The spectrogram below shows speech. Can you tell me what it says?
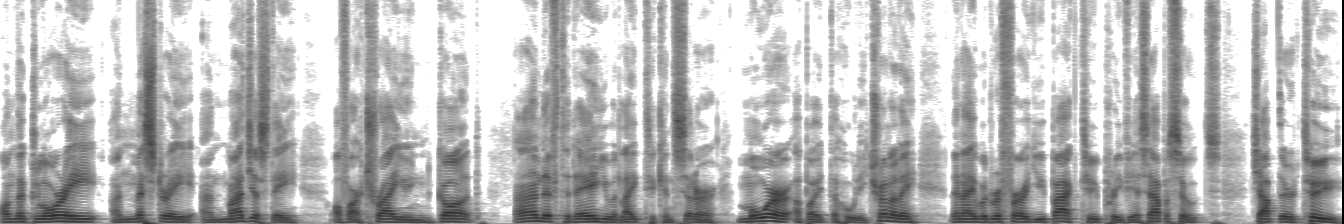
on the glory and mystery and majesty of our triune God. And if today you would like to consider more about the Holy Trinity, then I would refer you back to previous episodes. Chapter 2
